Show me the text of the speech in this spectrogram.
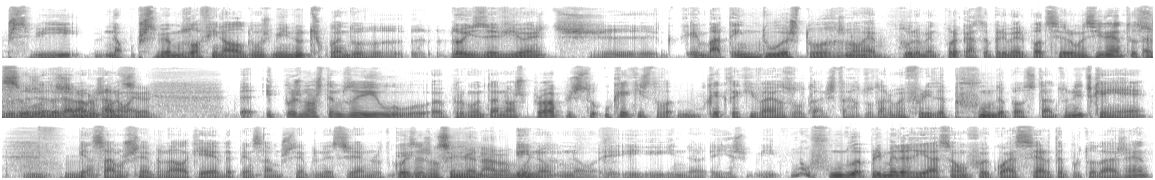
Percebi, não, percebemos ao final de uns minutos, quando dois aviões uh, embatem duas torres, não é puramente por acaso. A primeira pode ser um acidente, a segunda, a segunda já, já, não, já não é. Eh, e depois nós temos aí a pergunta a nós próprios: o que é que, isto, o que, é que daqui vai resultar? Isto vai resultar uma ferida profunda para os Estados Unidos. Quem é? Uhum. Pensámos sempre na Al-Qaeda, pensámos sempre nesse género de coisas. E não se enganaram muito. E, não, não, e, e, no fundo, a primeira reação foi quase certa por toda a gente.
